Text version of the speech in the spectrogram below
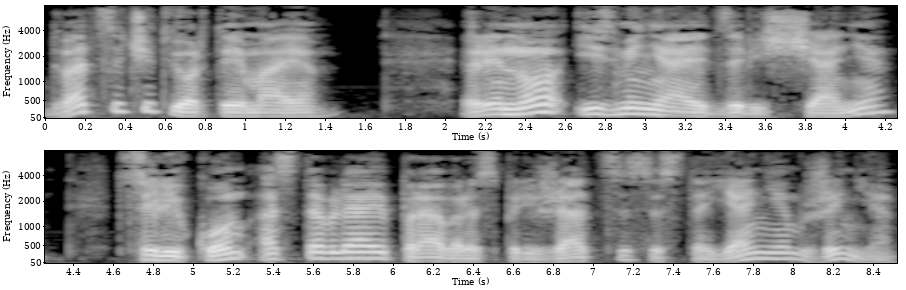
24 мая. Рено изменяет завещание целиком оставляя право распоряжаться состоянием жене.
